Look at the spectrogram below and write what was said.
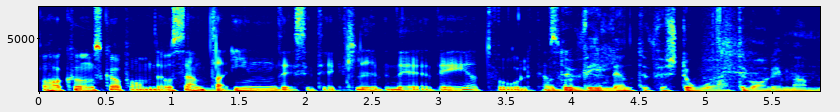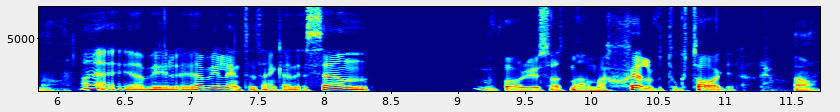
och ha kunskap om det och sen ta mm. in det i sitt eget liv. Det, det är två olika och saker. Och du ville inte förstå att det var din mamma? Nej, jag ville jag vill inte tänka det. Sen var det ju så att mamma själv tog tag i det här. Ja.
